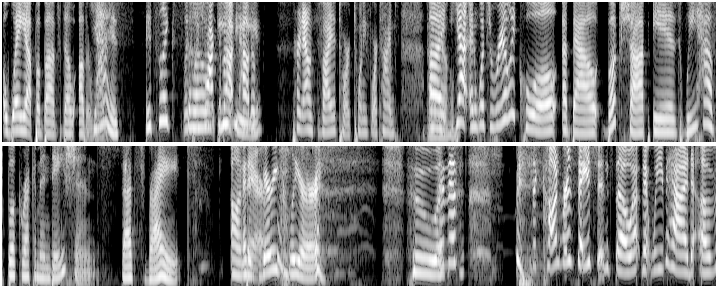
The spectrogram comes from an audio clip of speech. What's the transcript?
uh, way up above the other ones. Yes. It's like so Like we talked about how to pronounce Viator 24 times. Uh, yeah. And what's really cool about Bookshop is we have book recommendations That's right. on And there. it's very clear who this, the conversations though that we've had of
